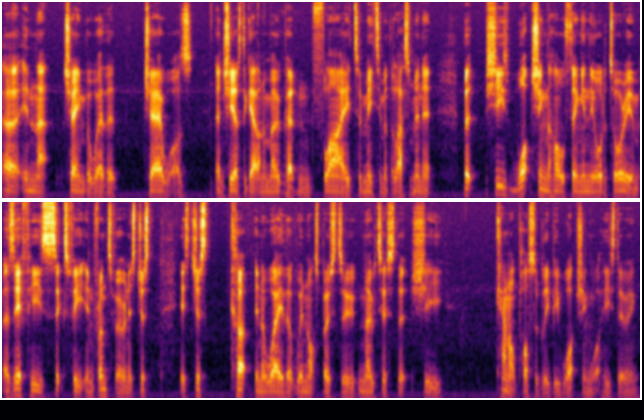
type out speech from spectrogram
uh, in that chamber where the chair was, and she has to get on a moped and fly to meet him at the last minute. But she's watching the whole thing in the auditorium as if he's six feet in front of her, and it's just it's just cut in a way that we're not supposed to notice that she cannot possibly be watching what he's doing.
